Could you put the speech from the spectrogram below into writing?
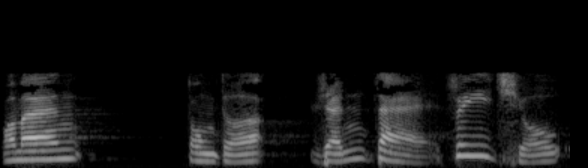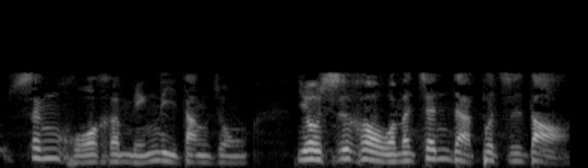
我们懂得人在追求生活和名利当中，有时候我们真的不知道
